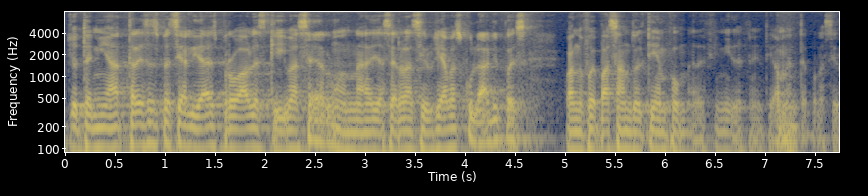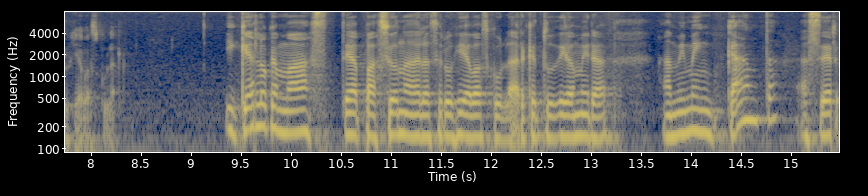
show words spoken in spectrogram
yo tenía tres especialidades probables que iba a hacer. Una de era la cirugía vascular y pues cuando fue pasando el tiempo me definí definitivamente por la cirugía vascular. ¿Y qué es lo que más te apasiona de la cirugía vascular? Que tú digas, mira, a mí me encanta hacer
